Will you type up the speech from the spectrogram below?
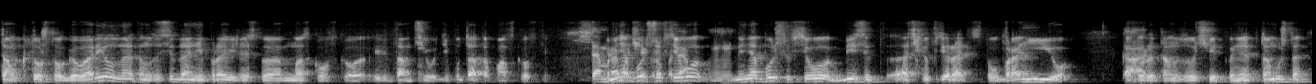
там кто что говорил на этом заседании правительства московского или там чего, депутатов московских. Там меня больше группа, всего, да. меня больше всего бесит очковтирательство, вранье, которое там звучит, понимаете? Потому что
